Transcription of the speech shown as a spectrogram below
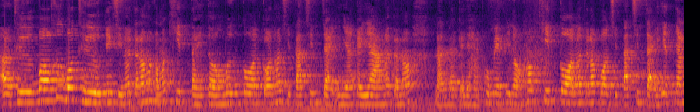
เออถือบอคือบอถืออย่างสิเนาะจะเนาะเขาก็มาคิดไต่ตองเบิงก่อนก่อนเขาสิตัดสินใจอีหยังกะยางเนาะจะเนาะนั่นแหละก็อยากให้พ่อแม่พี่น้องเขาคิดก่อนเนาะจะเนาะก่อนสิตัดสินใจเฮ็ดหยัง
